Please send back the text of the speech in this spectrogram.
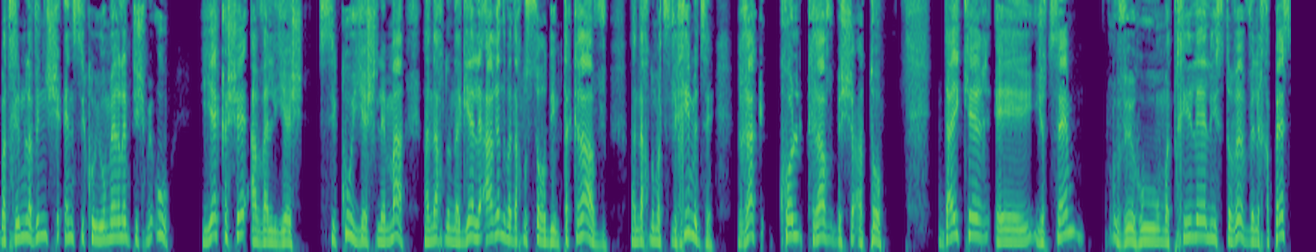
מתחילים להבין שאין סיכוי. הוא אומר להם תשמעו יהיה קשה אבל יש סיכוי יש למה. אנחנו נגיע לארן ואנחנו שורדים את הקרב. אנחנו מצליחים את זה. רק כל קרב בשעתו. דייקר אה, יוצא והוא מתחיל אה, להסתובב ולחפש.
